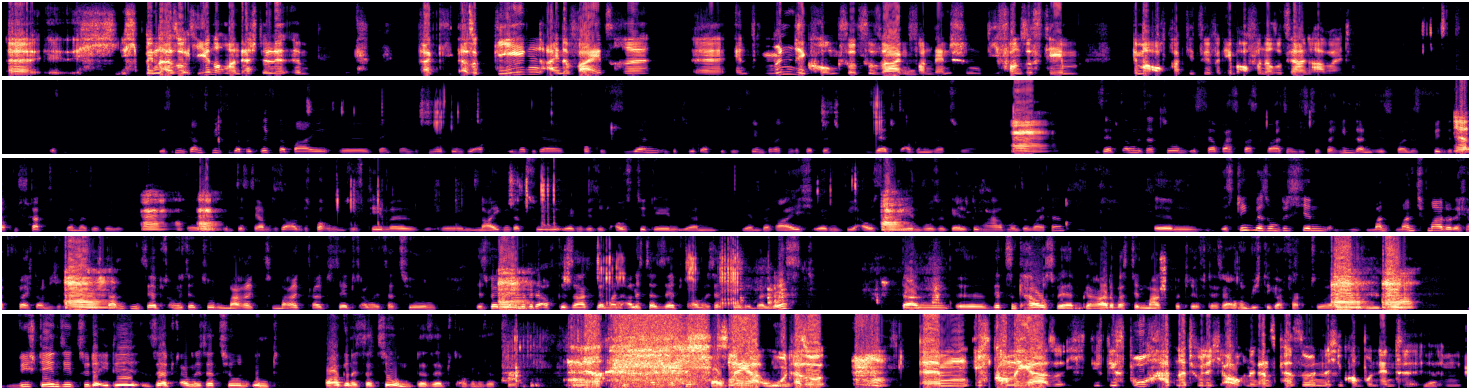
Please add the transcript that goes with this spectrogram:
äh, ich, ich bin also hier nochmal an der Stelle ähm, da, also gegen eine weitere äh, Entmündigung sozusagen von Menschen, die von Systemen immer auch praktiziert wird, eben auch von der sozialen Arbeit. Ist ein ganz wichtiger Begriff dabei, äh, denke denk ich mir, den Sie auch immer wieder fokussieren in Bezug auf die systemtheoretischen Konzepte, Selbstorganisation. Mhm. Selbstorganisation ist ja was, was quasi nicht zu verhindern ist, weil es findet ja laufend statt, wenn man so will. Mhm. Äh, mhm. und das haben Sie so angesprochen, Systeme äh, neigen dazu, irgendwie sich auszudehnen, ihren, ihren Bereich irgendwie auszudehnen, wo sie Geltung haben und so weiter. Ähm, es klingt mir so ein bisschen man, manchmal, oder ich habe es vielleicht auch nicht richtig verstanden, Selbstorganisation, Markt, Markt als Selbstorganisation. Es wird ja immer wieder auch gesagt, wenn man alles der Selbstorganisation überlässt, dann äh, wird es ein Chaos werden, gerade was den Markt betrifft. Das ist ja auch ein wichtiger Faktor. Wie stehen Sie zu der Idee Selbstorganisation und Organisation der Selbstorganisation? Ja, naja, gut, also ähm, ich komme ja, also ich, dieses Buch hat natürlich auch eine ganz persönliche Komponente. Ja. Ähm,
